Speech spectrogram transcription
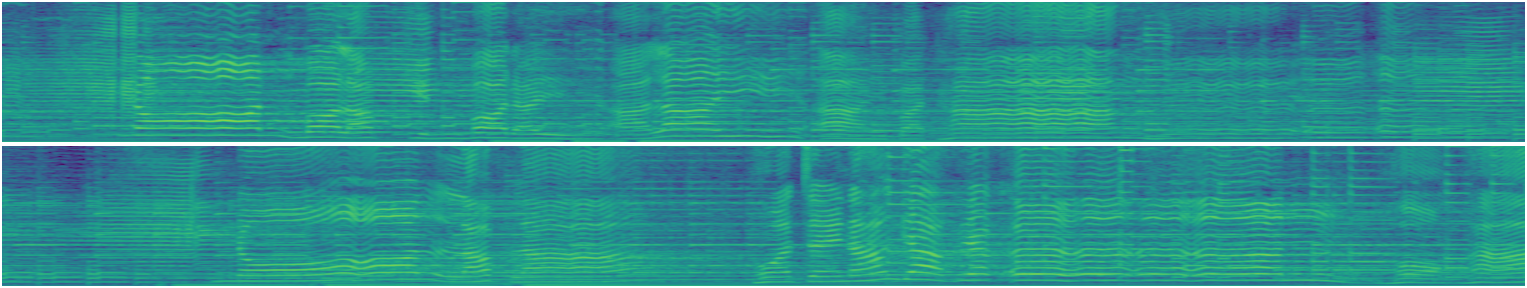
รนอนบ่หลับกินบ่ได้อะไรอายบัดทางนอนหลับหลาหัวใจนางอยากเรียกเอิญห้องหา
